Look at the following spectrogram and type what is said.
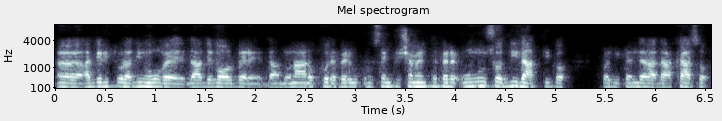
addirittura di nuove da devolvere, da donare oppure per, semplicemente per un uso didattico, poi dipenderà da caso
